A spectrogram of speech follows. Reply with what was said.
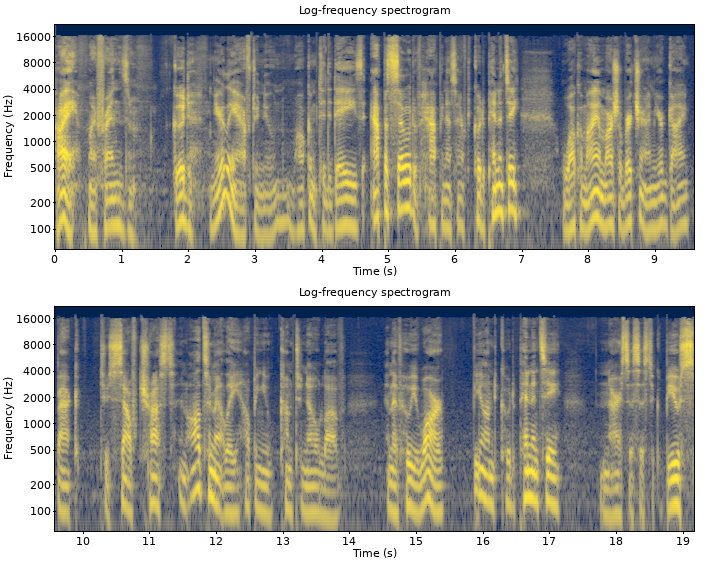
Hi, my friends. Good nearly afternoon. Welcome to today's episode of Happiness After Codependency. Welcome. I am Marshall Burtcher. I'm your guide back to self trust and ultimately helping you come to know love and live who you are beyond codependency, narcissistic abuse,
